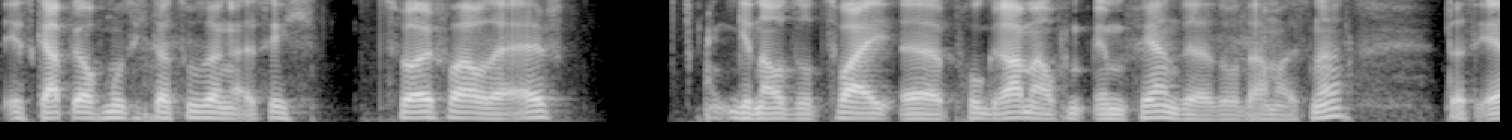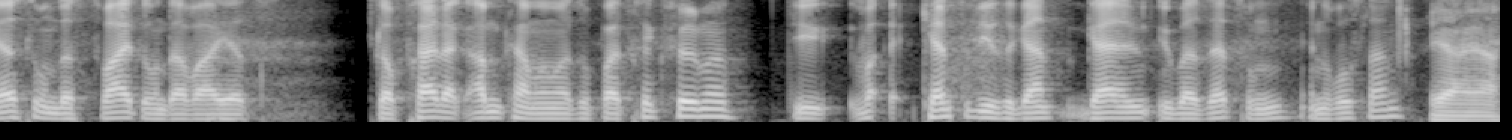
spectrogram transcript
es gab ja auch, muss ich dazu sagen, als ich zwölf war oder elf, genau so zwei äh, Programme auf, im Fernseher so damals, ne? Das erste und das zweite und da war jetzt ich glaube, Freitagabend kamen immer so ein paar Trickfilme. Die, kennst du diese ganz geilen Übersetzungen in Russland? Ja, ja.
